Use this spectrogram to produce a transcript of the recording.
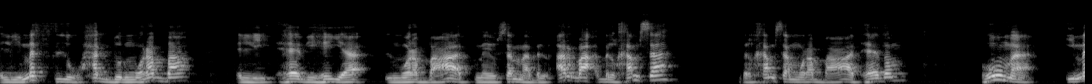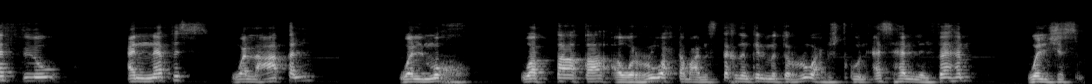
اللي يمثلوا حد المربع اللي هذه هي المربعات ما يسمى بالأربع بالخمسة. بالخمسة مربعات هذم هما يمثلوا النفس والعقل والمخ والطاقة أو الروح. طبعا نستخدم كلمة الروح باش تكون أسهل للفهم والجسم.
